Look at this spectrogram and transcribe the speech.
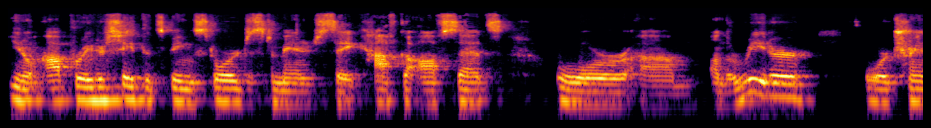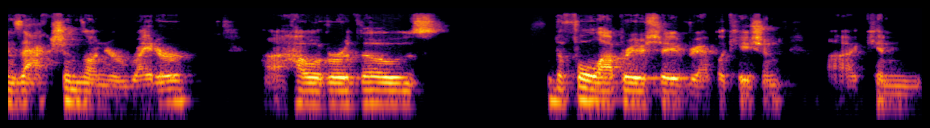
you know operator state that's being stored just to manage say kafka offsets or um, on the reader or transactions on your writer uh, however, those, the full operator state of your application uh, can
